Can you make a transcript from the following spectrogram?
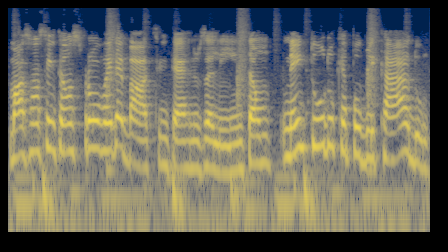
Mas nós tentamos promover debates internos ali. Então, nem tudo que é publicado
